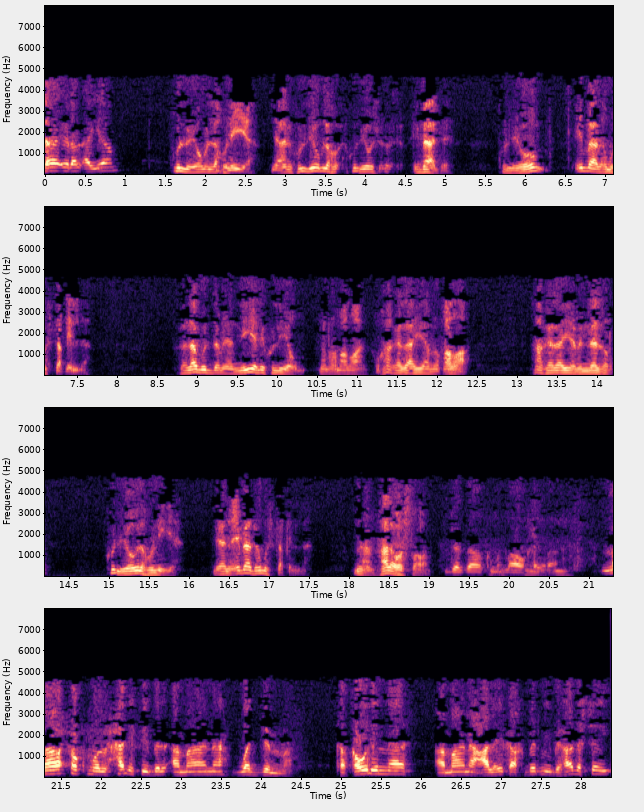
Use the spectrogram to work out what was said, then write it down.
سائر الأيام؟ كل يوم له نية. يعني كل يوم له كل يوم عبادة. كل يوم عبادة مستقلة. فلا بد من النية لكل يوم من رمضان. وهكذا أيام القضاء. هكذا أيام النذر. كل يوم له نية. لأن عبادة مستقلة. نعم هذا هو الصواب. جزاكم الله خيرا. ما حكم الحلف بالأمانة والذمة؟ كقول الناس أمانة عليك أخبرني بهذا الشيء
